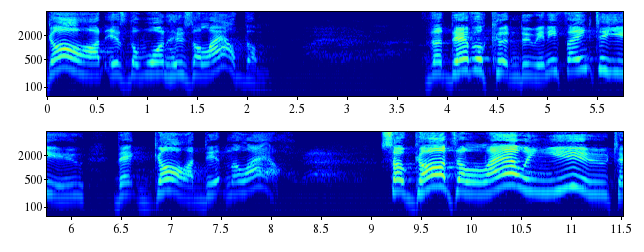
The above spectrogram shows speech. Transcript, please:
God is the one who's allowed them. The devil couldn't do anything to you that God didn't allow. So God's allowing you to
